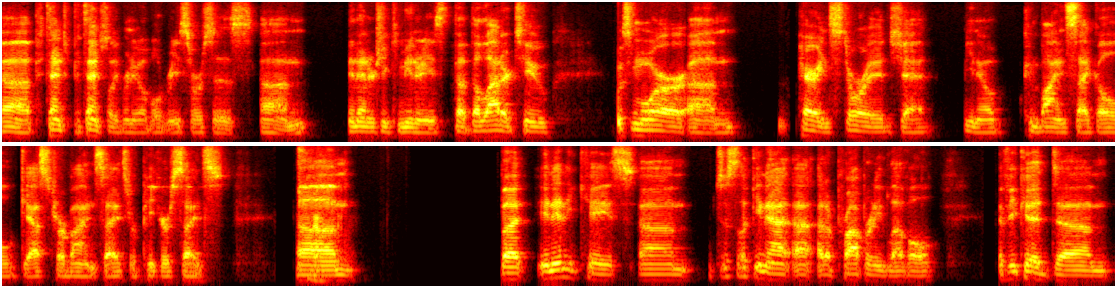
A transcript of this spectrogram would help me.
potentially renewable resources in energy communities. The latter two was more pairing storage at combined cycle gas turbine sites or peaker sites. But in any case, um, just looking at uh, at a property level, if you could um,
